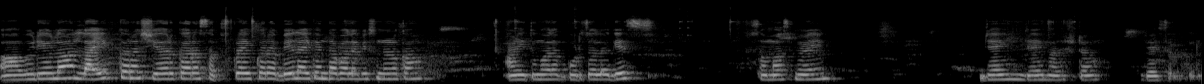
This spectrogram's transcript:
व्हिडिओला लाईक करा शेअर करा सबस्क्राईब करा बेल आयकन दाबायला विसरू नका. आणि तुम्हाला पुढचं लगेच समास मिळेल. जय हिंद जय महाराष्ट्र जय सद्गुरू.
